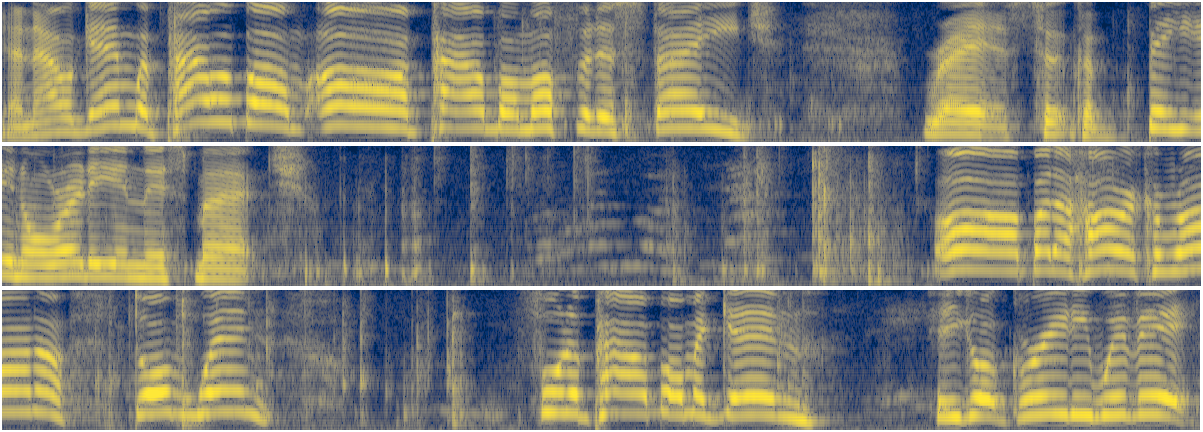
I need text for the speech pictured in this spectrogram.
And now again with powerbomb. Oh, powerbomb off of the stage. Reyes took a beating already in this match. Oh, but a Hurricanrana. Dom went for the powerbomb again. He got greedy with it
